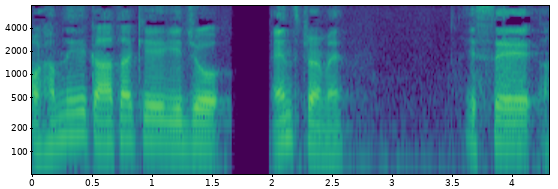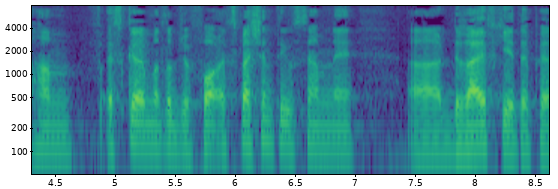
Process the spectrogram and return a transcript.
اور ہم نے یہ کہا تھا کہ یہ جو nth ٹرم ہے اس سے ہم اس مطلب جو فار ایکسپریشن تھی اس سے ہم نے ڈرائیو کیے تھے پھر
